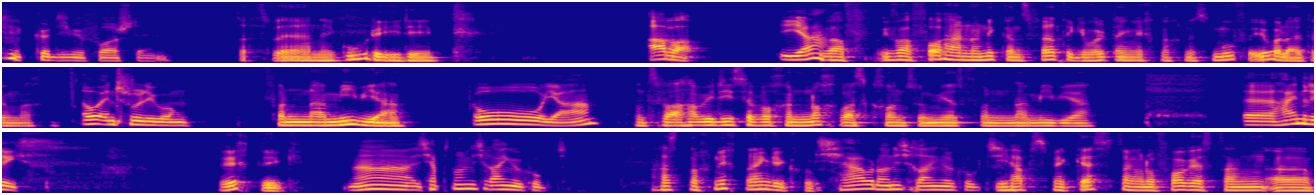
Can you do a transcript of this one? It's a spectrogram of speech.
könnte ich mir vorstellen. Das wäre eine gute Idee. Aber ich Ja. war, ich war vorher noch nicht ganz fertig. Ich wollte eigentlich noch eine smooth Überleitung machen. Oh, Entschuldigung. Von Namibia. Oh, ja. Und zwar habe ich diese Woche noch was konsumiert von Namibia. Äh, Heinrichs. Richtig. Na, ich habe noch nicht reingeguckt. Hast noch nicht reingeguckt. Ich habe noch nicht reingeguckt. Ich habe es mir gestern oder vorgestern, äh,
